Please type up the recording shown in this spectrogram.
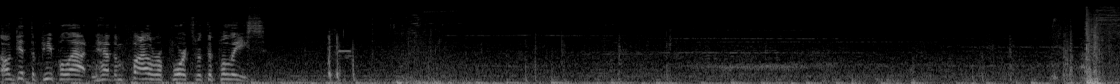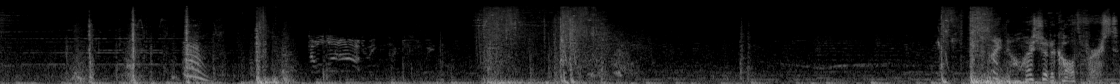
I'll get the people out and have them file reports with the police. Should have called first.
